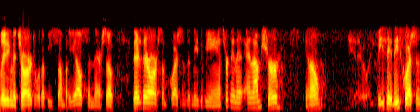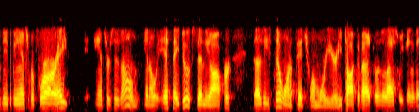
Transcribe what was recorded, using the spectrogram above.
leading the charge? Or will there be somebody else in there? So there there are some questions that need to be answered, and and I'm sure you know, these these questions need to be answered before R.A. answers his own. You know, if they do extend the offer, does he still want to pitch one more year? He talked about it during the last weekend of the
